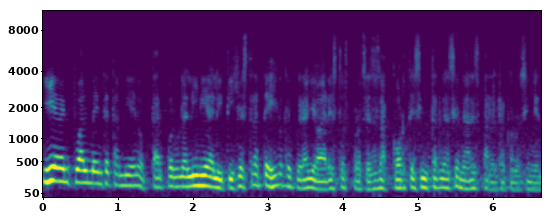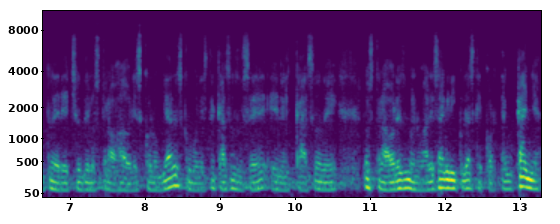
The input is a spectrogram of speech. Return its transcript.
y eventualmente también optar por una línea de litigio estratégico que pudiera llevar estos procesos a cortes internacionales para el reconocimiento de derechos de los trabajadores colombianos, como en este caso sucede en el caso de los trabajadores manuales agrícolas que cortan caña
